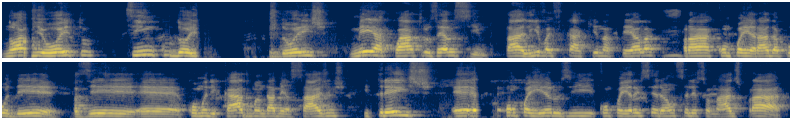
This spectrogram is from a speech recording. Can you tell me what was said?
98522 6405. Tá ali, vai ficar aqui na tela para a companheirada poder fazer é, comunicado, mandar mensagens e três é, companheiros e companheiras serão selecionados para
